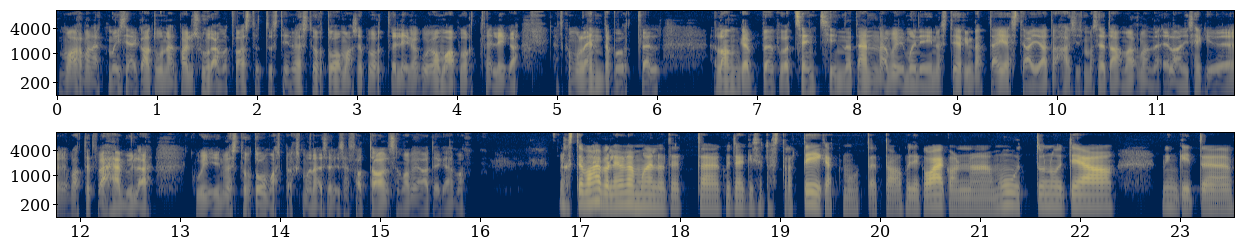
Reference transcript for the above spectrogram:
ma arvan, et ma ise ka tunnen palju suuremat vastutust investor Toomase portfelliga kui oma portfelliga, et kui mul enda portfell langeb protsent sinna-tänna või mõni investeering läheb täiesti aia taha, siis ma seda, ma arvan, elan isegi vaata et vähem üle, kui investor Toomas peaks mõne sellise fataalsema vea tegema. kas te vahepeal ei ole mõelnud, et äh, kuidagi seda strateegiat muuta, et kuidagi aeg on äh, muutunud ja mingid, äh,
